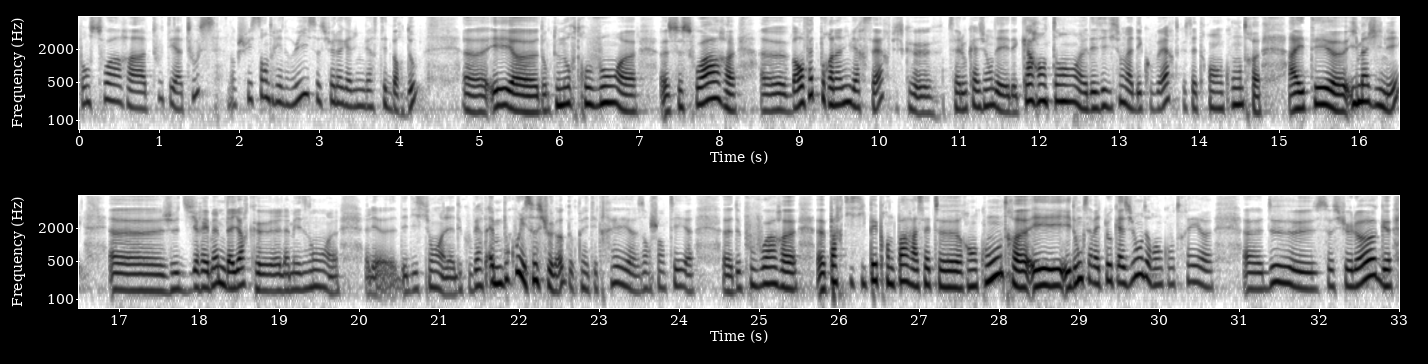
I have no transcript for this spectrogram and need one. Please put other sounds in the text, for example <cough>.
Bonsoir à toutes et à tous. Je suis Sandrine Ruy, sociologue à l'Université de Bordeaux. Euh, et euh, donc nous nous retrouvons euh, ce soir, bah, en fait pour un anniversaire, puisque c'est l'occasion des, 40 ans des éditions de la découverte que cette rencontre a été imaginée. je dirais même d'ailleurs que la maison d'édition à la découverte aime beaucoup les sociologues, donc on était très enchantés de pouvoir participer, prendre part à cette rencontre. Et, donc ça va être l'occasion de rencontrer deux sociologues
